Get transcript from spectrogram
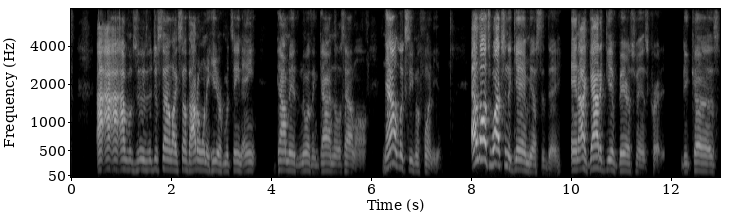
I, I, I was it just sound like something I don't want to hear from a team that ain't dominated the Northern God knows how long. Now it looks even funnier. As I was watching the game yesterday, and I gotta give Bears fans credit because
